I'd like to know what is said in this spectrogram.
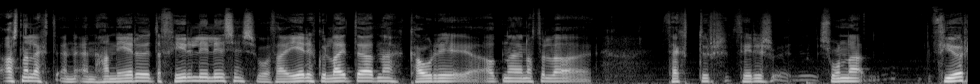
asnalegt en, en hann eru þetta fyrirliðliðsins og það er ykkur lætið aðna Kári átnaði náttúrulega þekktur fyrir svona fjör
